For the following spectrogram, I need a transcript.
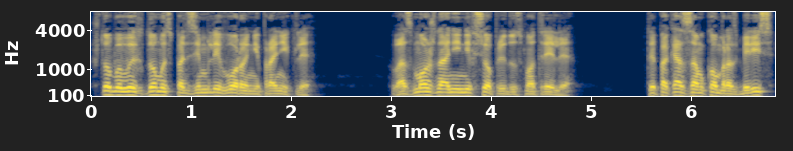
чтобы в их дом из-под земли воры не проникли. Возможно, они не все предусмотрели. Ты пока с замком разберись,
